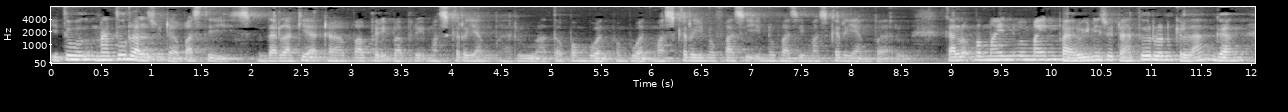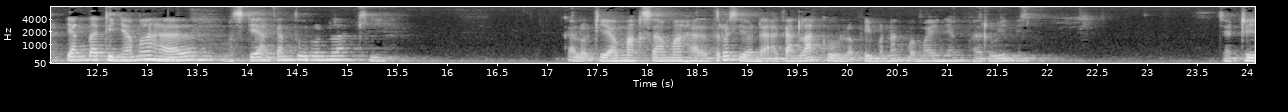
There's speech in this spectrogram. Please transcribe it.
Itu natural sudah pasti. Sebentar lagi ada pabrik-pabrik masker yang baru atau pembuat-pembuat masker, inovasi-inovasi masker yang baru. Kalau pemain-pemain baru ini sudah turun gelanggang, yang tadinya mahal mesti akan turun lagi. Kalau dia maksa mahal terus ya tidak akan laku, lebih menang pemain yang baru ini. Jadi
